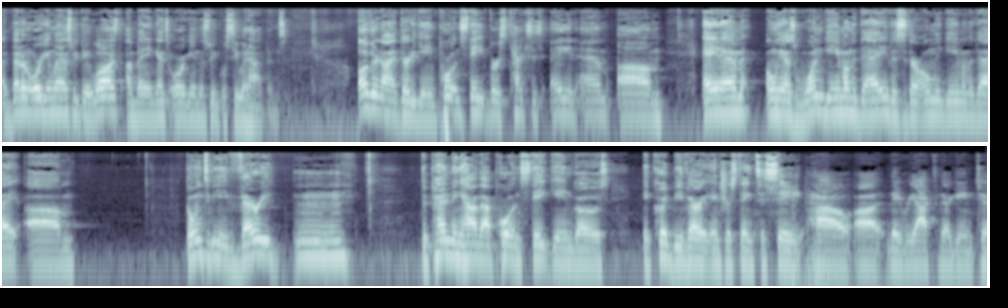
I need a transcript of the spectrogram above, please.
I bet on Oregon last week. They lost. I'm betting against Oregon this week. We'll see what happens. Other 9:30 game: Portland State versus Texas A&M. Um, A&M only has one game on the day. This is their only game on the day. Um, going to be a very, mm, depending how that Portland State game goes, it could be very interesting to see how uh, they react to their game too,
